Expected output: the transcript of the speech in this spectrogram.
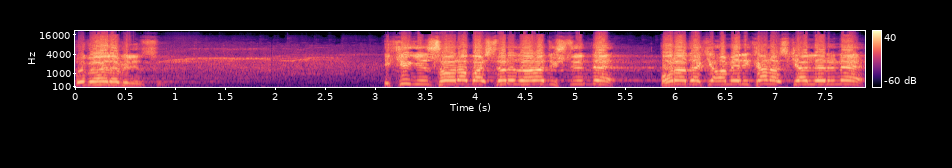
Bu böyle bilinsin. İki gün sonra başları dara düştüğünde oradaki Amerikan askerlerine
